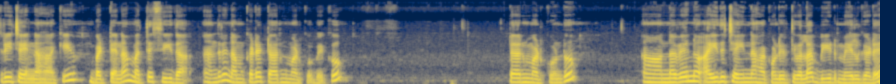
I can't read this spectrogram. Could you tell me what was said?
ತ್ರೀ ಚೈನ್ನ ಹಾಕಿ ಬಟ್ಟೆನ ಮತ್ತೆ ಸೀದಾ ಅಂದರೆ ನಮ್ಮ ಕಡೆ ಟರ್ನ್ ಮಾಡ್ಕೋಬೇಕು. ಟರ್ನ್ ಮಾಡಿಕೊಂಡು ನಾವೇನು ಐದು ಚೈನ್ನ ಹಾಕ್ಕೊಂಡಿರ್ತೀವಲ್ಲ ಬೀಡ್ ಮೇಲ್ಗಡೆ,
